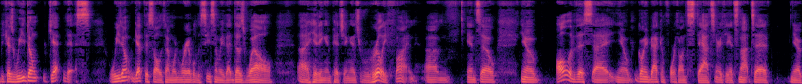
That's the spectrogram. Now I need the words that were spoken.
because we don't get this. We don't get this all the time when we're able to see somebody that does well uh, hitting and pitching. It's really fun. Um, and so, you know, all of this, uh, you know, going back and forth on stats and everything, it's not to, you know,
